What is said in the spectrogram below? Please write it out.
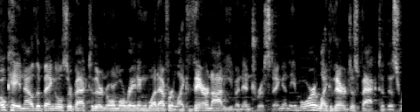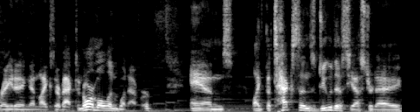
okay, now the Bengals are back to their normal rating, whatever. Like they're not even interesting anymore. Like they're just back to this rating and like they're back to normal and whatever. And like the Texans do this yesterday,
